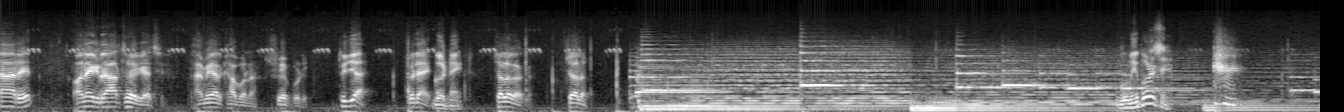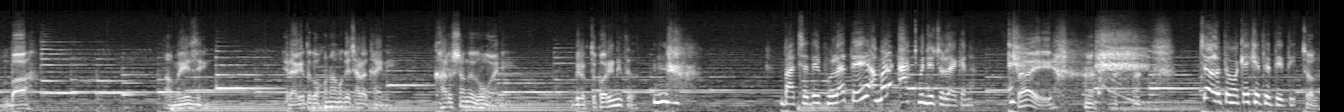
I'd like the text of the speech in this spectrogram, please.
না রে অনেক রাত হয়ে গেছে আমি আর খাব না শুয়ে পড়ি। তুই যা গুড নাইট গুড নাইট চলো কাকা চলো। ঘুমিয়ে পড়েছে? হ্যাঁ। বাহ অ্যামেজিং এর আগে তো কখনো আমাকে ছাড়া খায়নি। কারোর সঙ্গে ঘুমায়নি। বিরক্ত করেনি তো? বাচ্চাদের ভোলাতে আমার এক মিনিটও লাগে না। তাই? চলো তোমাকে খেতে দিদি চলো।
